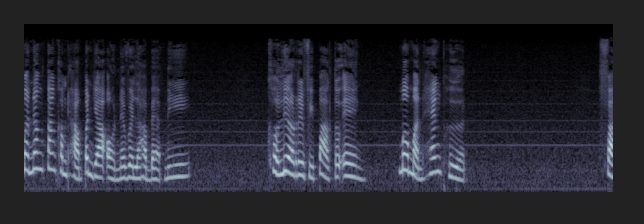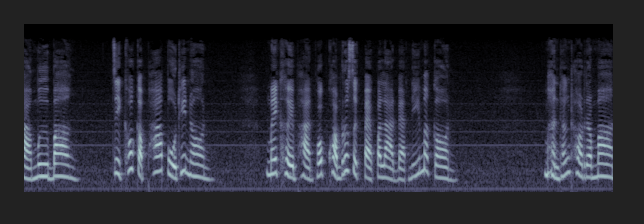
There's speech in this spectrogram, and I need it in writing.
มานั่งตั้งคำถามปัญญาอ่อนในเวลาแบบนี้ เขาเลียริมฝีปากตัวเอง เมื่อมันแห้งเผือด ฝ่ามือบาง จิกเข้ากับผ้าปูที่นอน ไม่เคยผ่านพบความรู้สึกแปลกประหลาดแบบนี้มาก่อน มันทั้งทรมาน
